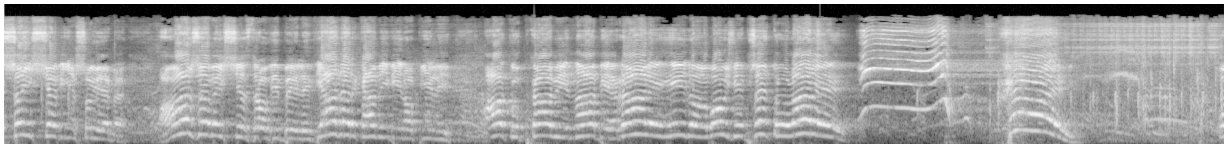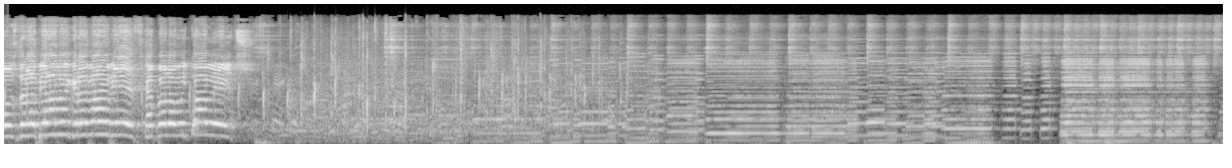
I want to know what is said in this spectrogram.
Szczęścia winiszujemy. A żebyście zdrowi byli, wiaderkami wino pili, a kubkami nabierali i do buzi przytulali. Hej! Pozdrawiamy Gremowiec, kapela Wójtowicz. Thank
